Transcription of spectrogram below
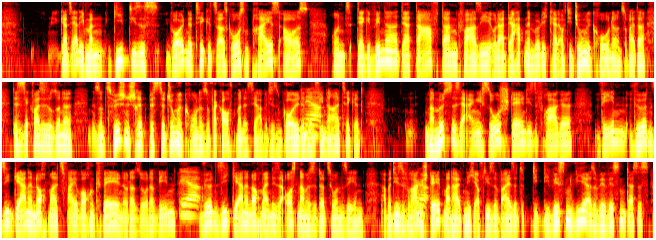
ganz ehrlich, man gibt dieses goldene Ticket so als großen Preis aus und der Gewinner, der darf dann quasi oder der hat eine Möglichkeit auf die Dschungelkrone und so weiter. Das ist ja quasi so, so, eine, so ein Zwischenschritt bis zur Dschungelkrone. So verkauft man das ja mit diesem goldenen Ja. Finalticket. Man müsste es ja eigentlich so stellen, diese Frage, wen würden Sie gerne noch mal zwei Wochen quälen oder so? Oder wen Ja. würden Sie gerne noch mal in dieser Ausnahmesituation sehen? Aber diese Frage Ja. stellt man halt nicht auf diese Weise. Die, die wissen wir, also wir wissen, dass es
